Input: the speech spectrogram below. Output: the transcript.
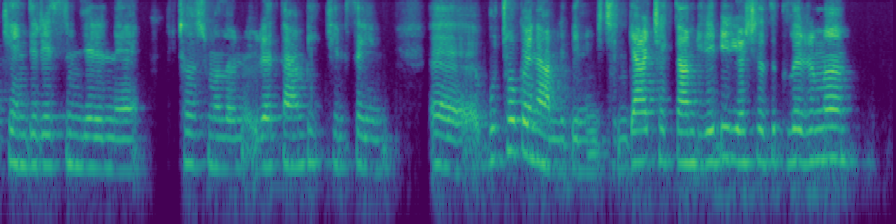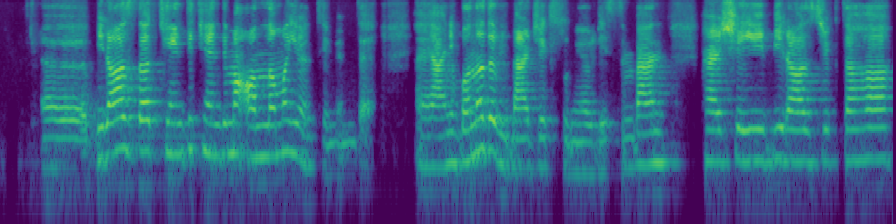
kendi resimlerini çalışmalarını üreten bir kimseyim. E, bu çok önemli benim için. Gerçekten birebir yaşadıklarımı biraz da kendi kendime anlama yöntemimde. Ee, yani bana da bir mercek sunuyor resim. Ben her şeyi birazcık daha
